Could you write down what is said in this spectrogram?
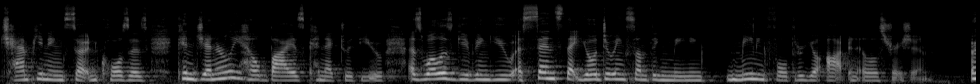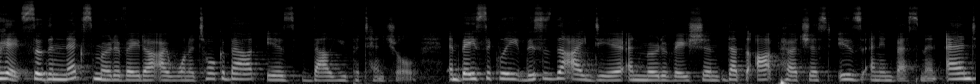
championing certain causes can generally help buyers connect with you, as well as giving you a sense that you're doing something meaning, meaningful through your art and illustration. Okay, so the next motivator I want to talk about is value potential. And basically, this is the idea and motivation that the art purchased is an investment and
